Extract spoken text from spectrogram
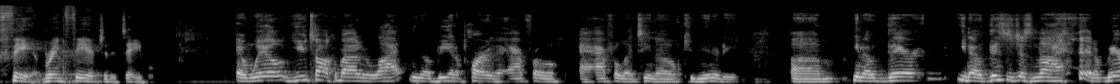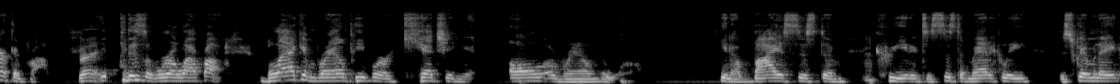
fear, bring fear to the table. And Will, you talk about it a lot. You know, being a part of the Afro Afro Latino community. Um, you know, there, you know, this is just not an American problem. Right. This is a worldwide problem. Black and brown people are catching it all around the world. You know, by a system created to systematically discriminate,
